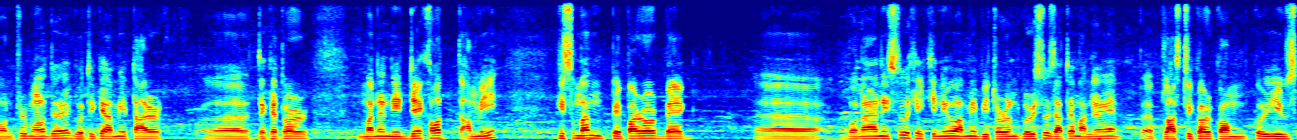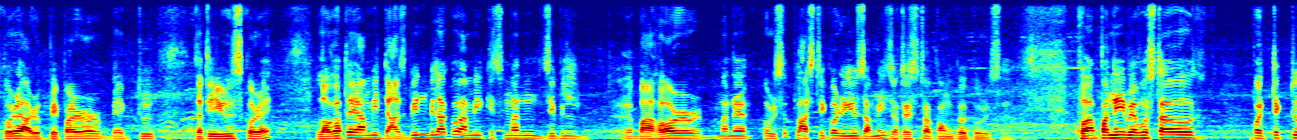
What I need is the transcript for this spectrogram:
মন্ত্ৰী মহোদয়ে গতিকে আমি তাৰ তেখেতৰ মানে নিৰ্দেশত আমি কিছুমান পেপাৰৰ বেগ বনাই আনিছোঁ সেইখিনিও আমি বিতৰণ কৰিছোঁ যাতে মানুহে প্লাষ্টিকৰ কমকৈ ইউজ কৰে আৰু পেপাৰৰ বেগটো যাতে ইউজ কৰে। লগতে আমি ডাষ্টবিনবিলাকো আমি কিছুমান যিবিলাক বাঁহৰ মানে কৰিছোঁ প্লাষ্টিকৰ ইউজ আমি যথেষ্ট কমকৈ কৰিছোঁ। খোৱা পানীৰ ব্যৱস্থাও প্ৰত্যেকটো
